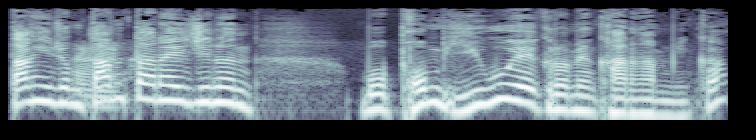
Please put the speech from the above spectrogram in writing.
땅이 좀 네. 단단해지는 뭐 봄 이후에 그러면 가능합니까?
